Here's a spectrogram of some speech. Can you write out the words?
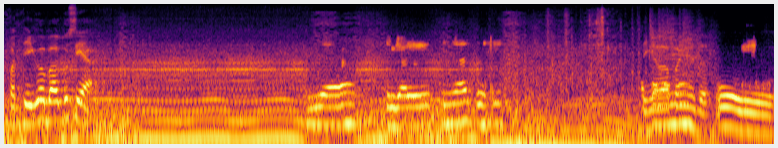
Peti gue bagus ya? iya tinggal ini aja sih Tinggal apa itu? Wih.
